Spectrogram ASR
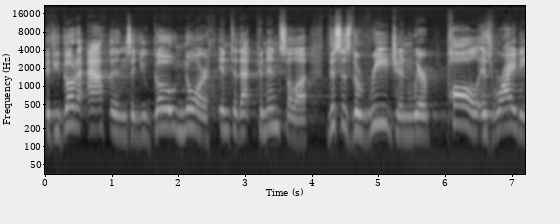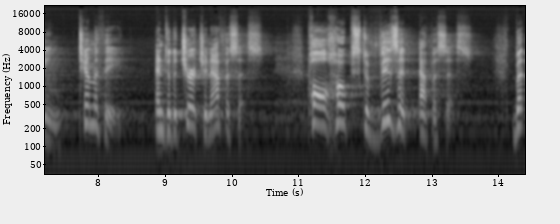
If you go to Athens and you go north into that peninsula, this is the region where Paul is writing Timothy and to the church in Ephesus. Paul hopes to visit Ephesus, but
